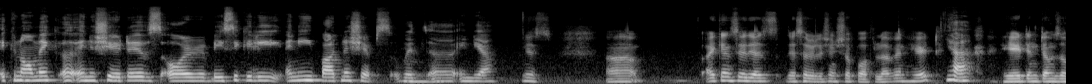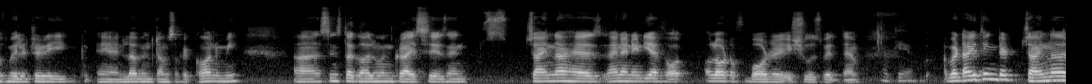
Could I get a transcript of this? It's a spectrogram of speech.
economic uh, initiatives, or basically any partnerships with Mm-hmm. uh, India? Yes. I can say there's there's a relationship of love and hate. Yeah. Hate in terms of military and love in terms of economy. Uh, since the Galwan crisis and China has China and India have a a lot of border issues with them. Okay. But I think that China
